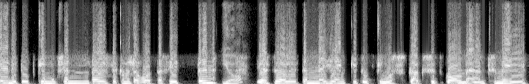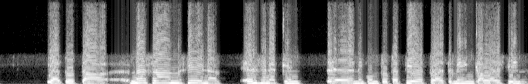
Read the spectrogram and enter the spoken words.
geenitutkimuksen toistakymmentä vuotta sitten. Joo. Ja se oli tämmöinen jenkkitutkimus 23 and me. Ja tota, mä saan siinä ensinnäkin äh, niin kuin tota tietoa, että minkälaisiin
